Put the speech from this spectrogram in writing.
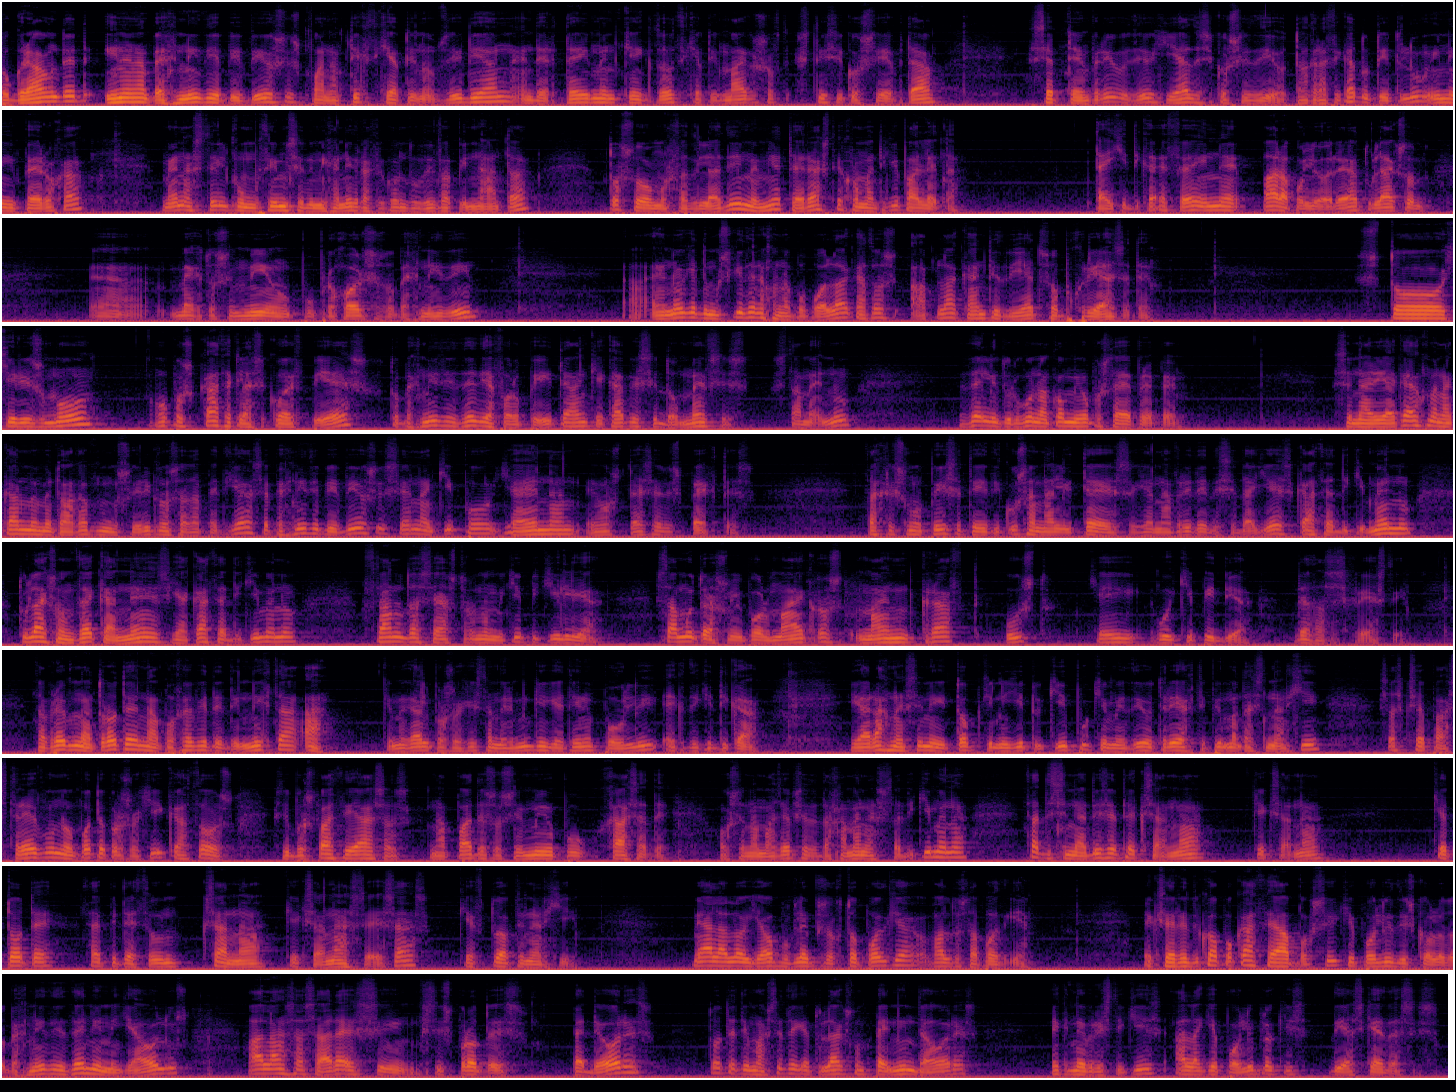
Το Grounded είναι ένα παιχνίδι επιβίωσης που αναπτύχθηκε από την Obsidian Entertainment και εκδόθηκε από τη Microsoft στις 27 Σεπτεμβρίου 2022. Τα γραφικά του τίτλου είναι υπέροχα, με ένα στυλ που μου θύμισε τη μηχανή γραφικών του Viva Pinata, τόσο όμορφα δηλαδή, με μια τεράστια χρωματική παλέτα. Τα ηχητικά εφέ είναι πάρα πολύ ωραία, τουλάχιστον ε, μέχρι το σημείο που προχώρησε στο παιχνίδι, ενώ για τη μουσική δεν έχω να πω πολλά, καθώς απλά κάνει τη δουλειά της όπου χρειάζεται. Στο χειρισμό όπως κάθε κλασικό FPS, το παιχνίδι δεν διαφοροποιείται αν και κάποιες συντομεύσεις στα μενού δεν λειτουργούν ακόμη όπως θα έπρεπε. Σεναριακά έχουμε να κάνουμε με το αγάπη μου συρρήκνωσα τα παιδιά σε παιχνίδι επιβίωσης σε έναν κήπο για έναν έως τέσσερις παίχτες. Θα χρησιμοποιήσετε ειδικούς αναλυτές για να βρείτε τις συνταγές κάθε αντικειμένου, τουλάχιστον 10 νέες για κάθε αντικείμενο, φτάνοντας σε αστρονομική ποικιλία. Στα μούτρα σου λοιπόν Minecraft, Ust και η Wikipedia. Δεν θα σας χρειαστεί. Θα πρέπει να τρώτε, να αποφεύγετε τη νύχτα. Α, και μεγάλη προσοχή στα μυρμήγκια γιατί είναι πολύ εκδικητικά. Οι αράχνες είναι η top κυνηγή του κήπου και με 2-3 χτυπήματα στην αρχή σας ξεπαστρεύουν. Οπότε προσοχή, καθώς στην προσπάθειά σας να πάτε στο σημείο που χάσατε, ώστε να μαζέψετε τα χαμένα σας αντικείμενα, θα τις συναντήσετε ξανά και ξανά και τότε θα επιτεθούν ξανά και ξανά σε εσάς και αυτού από την αρχή. Με άλλα λόγια, όπου βλέπεις 8 πόδια, βάλτε στα πόδια. Εξαιρετικό από κάθε άποψη και πολύ δύσκολο το παιχνίδι, δεν είναι για όλους, αλλά αν σας αρέσει στις πρώτες 5 ώρες, τότε ετοιμαστείτε για τουλάχιστον 50 ώρες εκνευριστικής αλλά και πολύπλοκης διασκέδασης.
